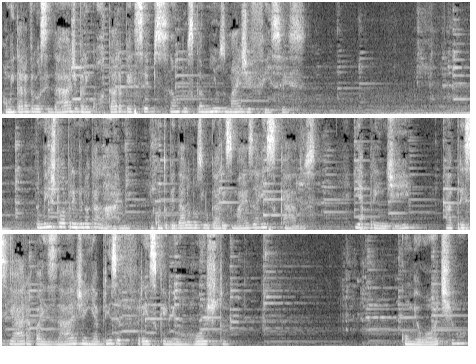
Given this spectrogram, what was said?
aumentar a velocidade para encurtar a percepção dos caminhos mais difíceis. Também estou aprendendo a calar-me enquanto pedalo nos lugares mais arriscados e aprendi a apreciar a paisagem e a brisa fresca em meu rosto com meu ótimo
